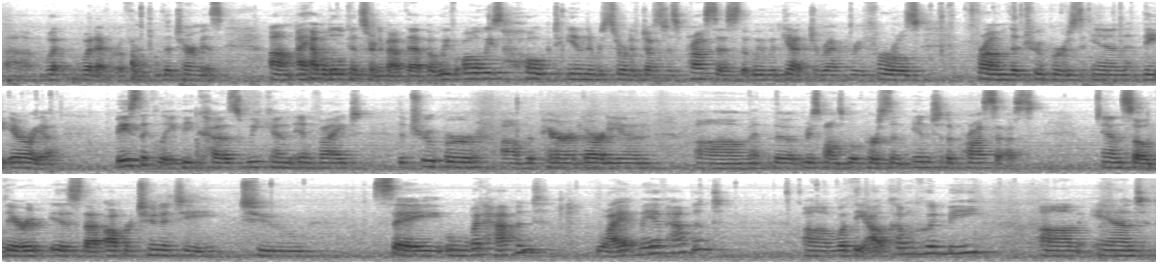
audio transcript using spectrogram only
uh, what, whatever the, term is. Um, I have a little concern about that, but we've always hoped in the restorative justice process that we would get direct referrals from the troopers in the area. Basically because we can invite the trooper, um, the parent, guardian, um, the responsible person into the process. And so there is that opportunity to say what happened, why it may have happened, um, what the outcome could be. Um, and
